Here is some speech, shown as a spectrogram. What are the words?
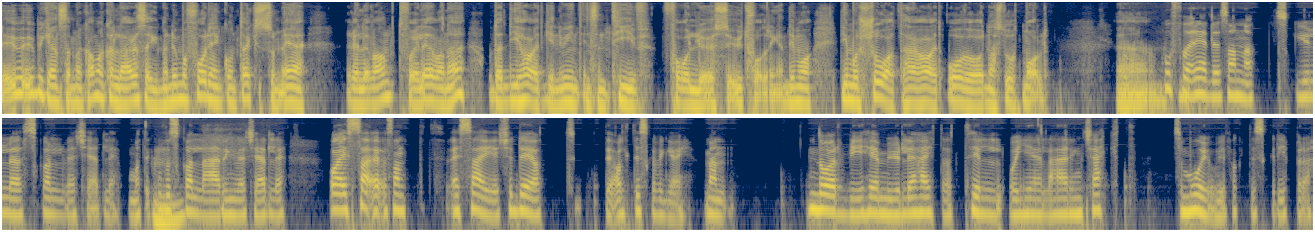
Det er ubegrensa med hva man kan lære seg, men du må få det i en kontekst som er relevant for elevene, og der de har et genuint insentiv for å løse utfordringen. De må, de må se at det her har et overordna stort mål. Eh, Hvorfor er det sånn at skole skal være kjedelig? På en måte? Hvorfor skal læring være kjedelig? Og jeg, sant, jeg sier ikke det at det alltid skal være gøy, men når vi har muligheter til å gjøre læring kjekt, så må jo vi faktisk gripe det.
